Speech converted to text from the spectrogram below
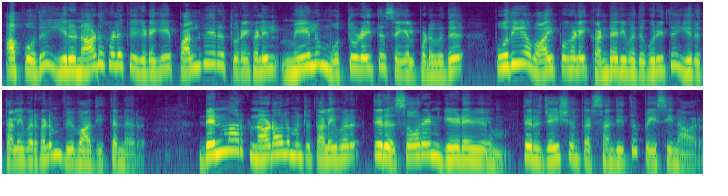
அப்போது இரு நாடுகளுக்கு இடையே பல்வேறு துறைகளில் மேலும் ஒத்துழைத்து செயல்படுவது புதிய வாய்ப்புகளை கண்டறிவது குறித்து இரு தலைவர்களும் விவாதித்தனர். டென்மார்க் நாடாளுமன்ற தலைவர் திரு சோரென் கேடேவையும் திரு ஜெய்சங்கர் சந்தித்து பேசினார்.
